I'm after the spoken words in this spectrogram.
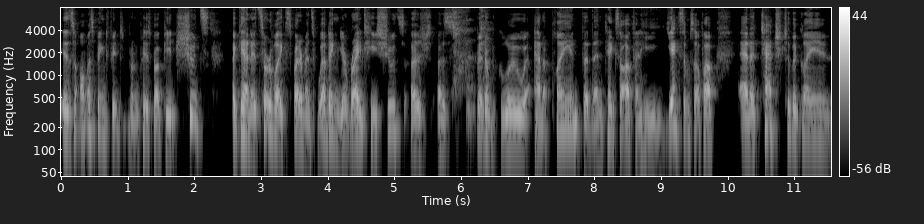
is almost being defeated when Paste Pot Pete shoots again, it's sort of like Spider Man's webbing. You're right. He shoots a, a bit of glue at a plane that then takes off, and he yanks himself up and attached to the plane,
